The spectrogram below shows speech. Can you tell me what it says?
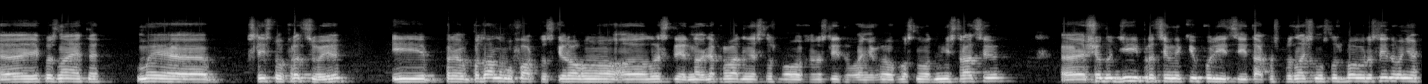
Е, Як ви знаєте, ми е, слідство працює, і по даному факту скеровано е, листи для проведення службових розслідувань в обласну адміністрацію. Щодо дій працівників поліції, також призначено службове розслідування.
